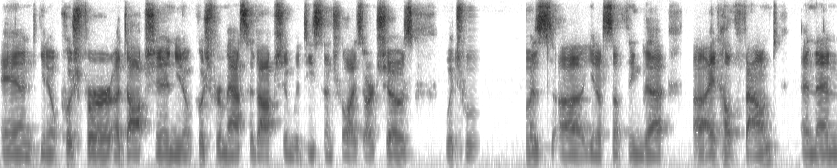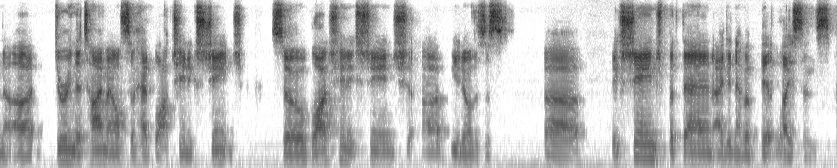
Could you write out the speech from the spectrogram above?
and you know push for adoption you know push for mass adoption with decentralized art shows which was uh, you know something that uh, i had helped found. And then uh, during the time i also had blockchain exchange so blockchain exchange, uh, you know, this uh, exchange, but then I didn't have a bit license,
